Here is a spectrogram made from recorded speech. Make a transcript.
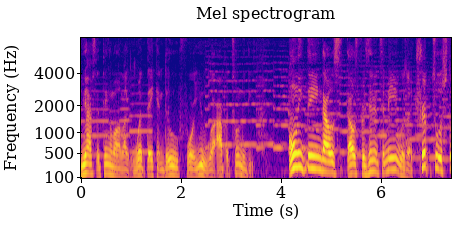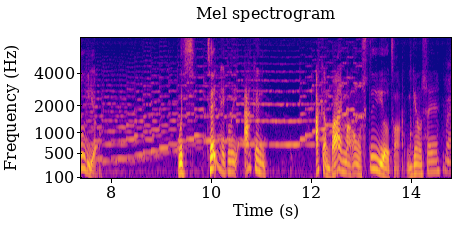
you have to think about like what they can do for you, what opportunities. Only thing that was that was presented to me was a trip to a studio, which technically I can I can buy my own studio time. You get what I'm saying? Right.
